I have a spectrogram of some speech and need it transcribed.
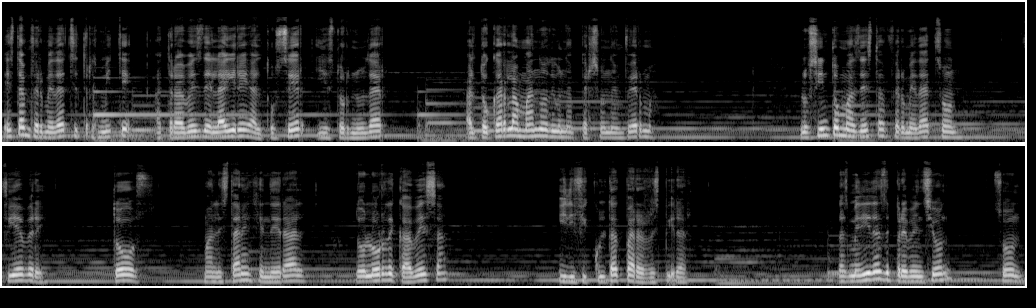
Esta enfermedad se transmite a través del aire al toser y estornudar, al tocar la mano de una persona enferma. Los síntomas de esta enfermedad son fiebre, tos, malestar en general, dolor de cabeza y dificultad para respirar. Las medidas de prevención son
